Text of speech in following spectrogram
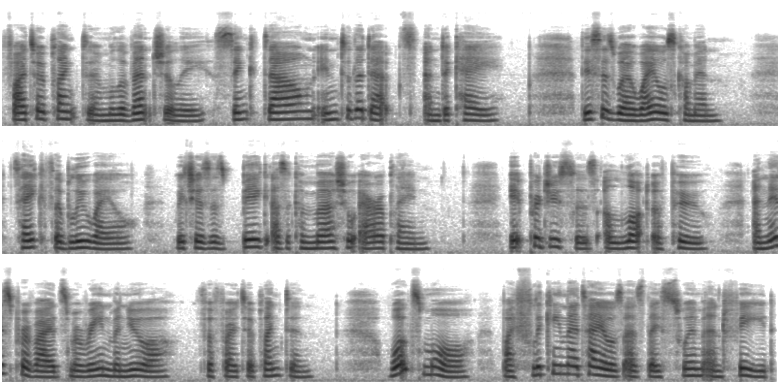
phytoplankton will eventually sink down into the depths and decay. This is where whales come in. Take the blue whale, which is as big as a commercial aeroplane. It produces a lot of poo, and this provides marine manure for phytoplankton. What's more, by flicking their tails as they swim and feed,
